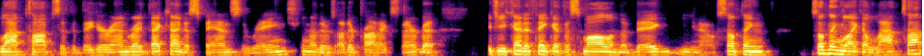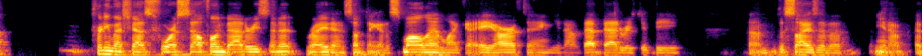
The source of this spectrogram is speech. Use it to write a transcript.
laptops at the bigger end, right? That kind of spans the range. You know, there's other products there, but if you kind of think at the small and the big, you know, something something like a laptop pretty much has four cell phone batteries in it, right? And something at a small end like an AR thing, you know, that battery could be um, the size of a, you know, a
